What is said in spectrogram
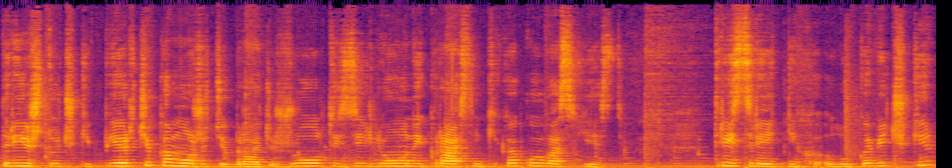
Три штучки перчика. Можете брать желтый, зеленый, красненький, какой у вас есть. Три средних луковички.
